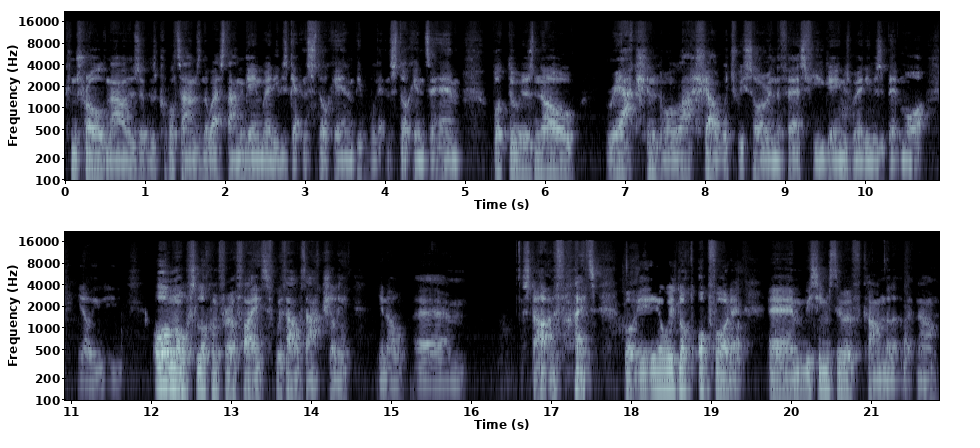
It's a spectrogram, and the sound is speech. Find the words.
controlled now. There's, there's a couple of times in the West Ham game where he was getting stuck in and people were getting stuck into him, but there was no reaction or lash out, which we saw in the first few games where he was a bit more, you know, he, he, almost looking for a fight without actually, you know, um, starting a fight. But he always looked up for it. Um, he seems to have calmed a little bit now.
